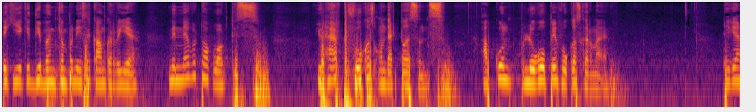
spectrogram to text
देखिए कि ये बंद कंपनी इसे काम कर रही है। They never talk about this you have to focus on that persons आपको उन लोगों पे फोकस करना है। ठीक है?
